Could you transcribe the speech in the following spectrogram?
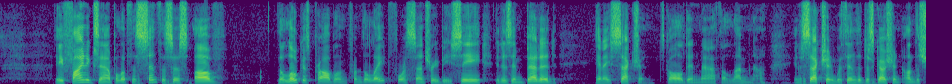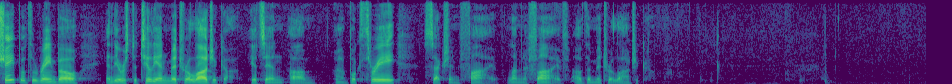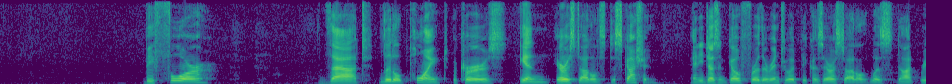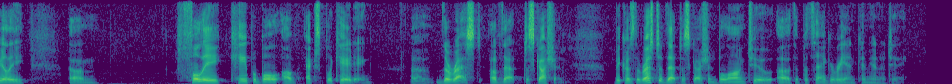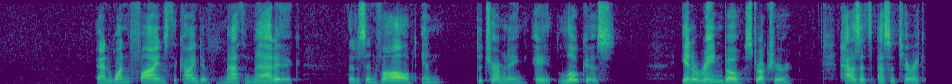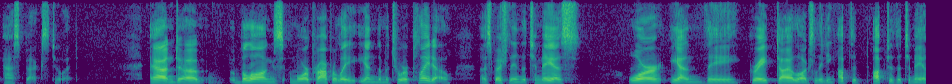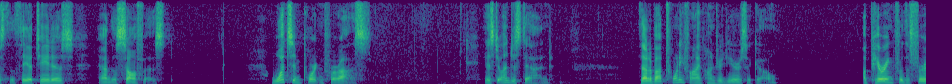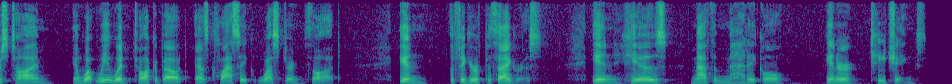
a fine example of the synthesis of the locus problem from the late 4th century BC. It is embedded in a section, it's called in math a lemma, in a section within the discussion on the shape of the rainbow in the Aristotelian Meteorologica. It's in um, uh, Book 3, Section 5, lemma 5 of the Meteorologica. Before that little point occurs in Aristotle's discussion, and he doesn't go further into it because Aristotle was not really um, fully capable of explicating uh, the rest of that discussion because the rest of that discussion belonged to uh, the Pythagorean community. And one finds the kind of mathematic that is involved in determining a locus in a rainbow structure has its esoteric aspects to it and uh, belongs more properly in the mature Plato, especially in the Timaeus or in the great dialogues leading up to, up to the Timaeus, the Theaetetus and the Sophist. What's important for us is to understand that about 2,500 years ago, appearing for the first time in what we would talk about as classic Western thought, in the figure of Pythagoras, in his mathematical inner teachings.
